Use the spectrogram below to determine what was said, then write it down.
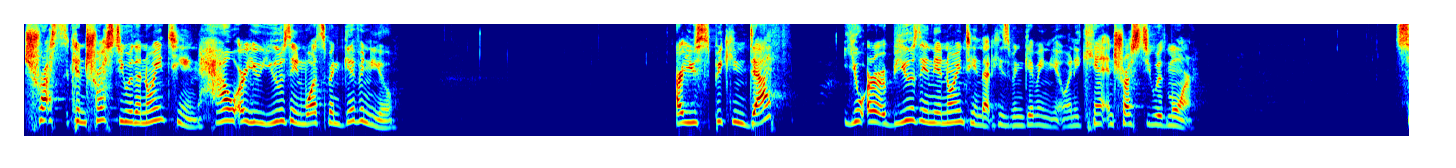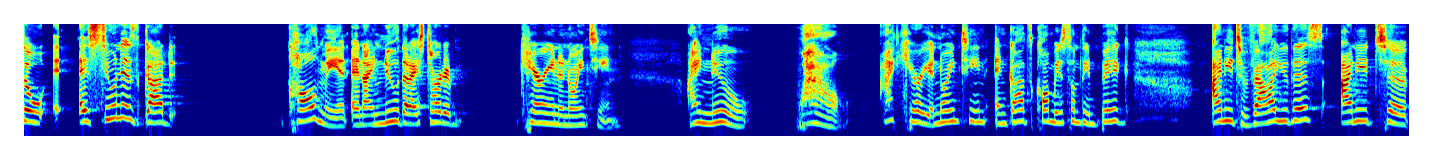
trust, can trust you with anointing. How are you using what's been given you? Are you speaking death? You are abusing the anointing that He's been giving you, and He can't entrust you with more. So, as soon as God called me and, and I knew that I started carrying anointing, I knew, wow, I carry anointing and God's called me to something big. I need to value this. I need to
